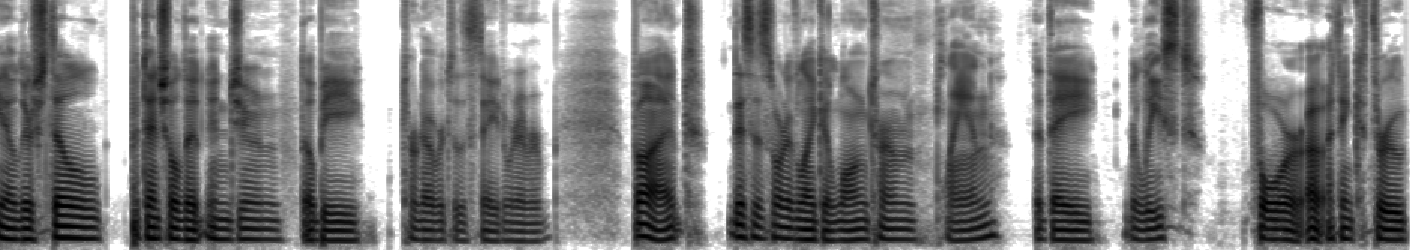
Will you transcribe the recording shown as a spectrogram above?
you know, there's still potential that in June there'll be turned over to the state or whatever. But this is sort of like a long term plan that they released for, uh, I think, through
